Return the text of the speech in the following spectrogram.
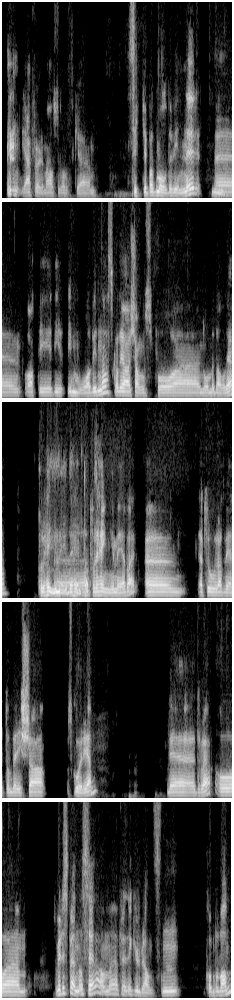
Jeg føler meg også ganske sikker på at Molde vinner, Mm. eh, og at de, de, de må vinne. Skal de ha sjanse på uh, noe medalje. For å henge med i det hele Eh, tatt. For å henge med der. Eh, jeg tror at Veton Berisha skårer igjen. Det tror jeg. Og eh, så blir det spennende å se da, om eh, Fredrik Gulbrandsen kommer på banen.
